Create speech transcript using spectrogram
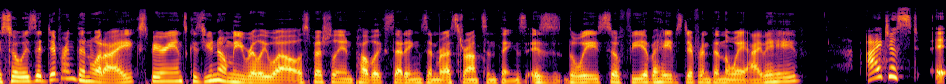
So is it different than what I experience? Because you know me really well, especially in public settings and restaurants and things. Is the way Sophia behaves different than the way I behave? I just, eh,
